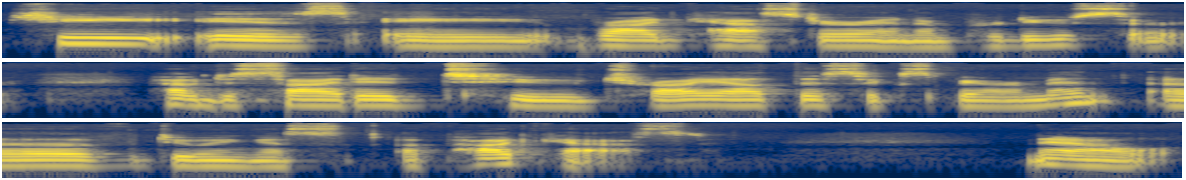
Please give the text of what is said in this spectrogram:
she is a broadcaster and a producer, have decided to try out this experiment of doing a, a podcast. Now,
